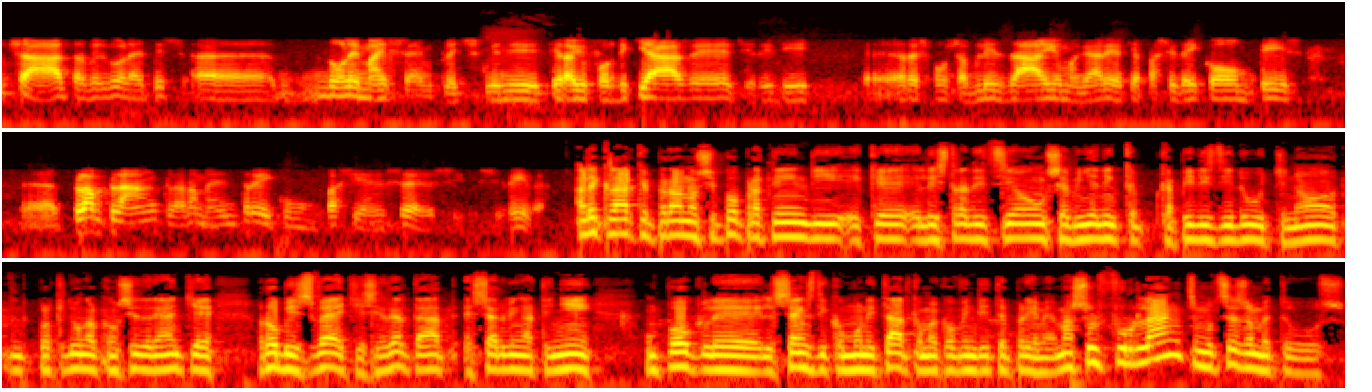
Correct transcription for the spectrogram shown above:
sociale, tra virgolette, eh, non è mai semplice, quindi tirai fuori di casa, cerchi di eh, responsabilizzare, magari a chi passi dei compiti, eh, plan plan, chiaramente, con pazienza si, si ride. Alle Clark però non si può pretendere che l'estradizione sia venire capiti di tutti, no? qualcuno considera anche robi svecchi, in realtà servono a tenere un po' le, il senso di comunità come vi dite prima, ma sul furlan c'è molto mettus?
